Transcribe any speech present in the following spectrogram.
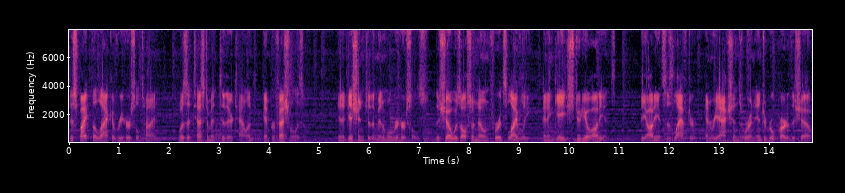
despite the lack of rehearsal time, was a testament to their talent and professionalism. In addition to the minimal rehearsals, the show was also known for its lively and engaged studio audience. The audience's laughter and reactions were an integral part of the show,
